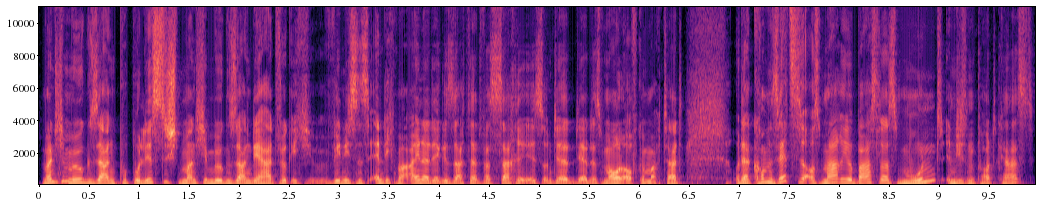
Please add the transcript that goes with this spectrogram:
manche mögen sagen populistischen, manche mögen sagen, der hat wirklich wenigstens endlich mal einer, der gesagt hat, was Sache ist und der, der das Maul aufgemacht hat. Und da kommen Sätze aus Mario Baslers Mund in diesem Podcast,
